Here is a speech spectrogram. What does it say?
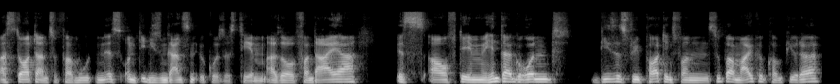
was dort dann zu vermuten ist und in diesem ganzen Ökosystem. Also von daher ist auf dem Hintergrund dieses Reportings von Super Microcomputer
